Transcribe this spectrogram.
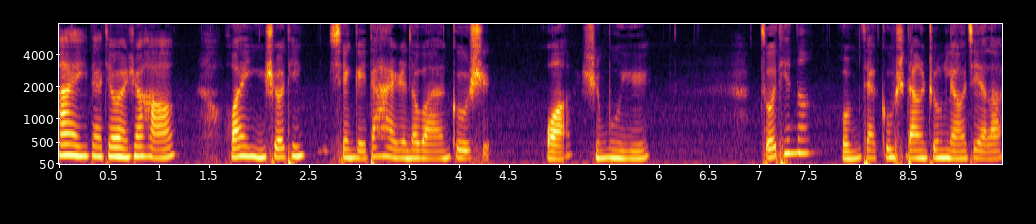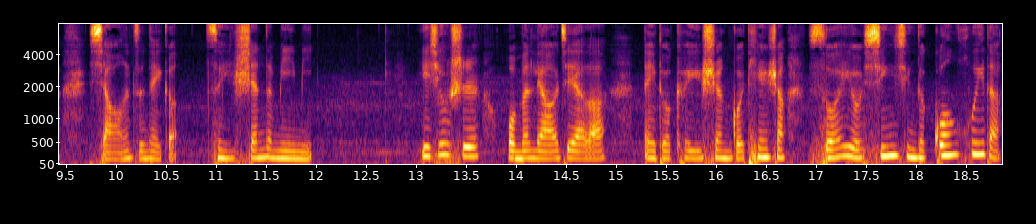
嗨，大家晚上好，欢迎收听献给大人的晚安故事。我是木鱼。昨天呢，我们在故事当中了解了小王子那个最深的秘密，也就是我们了解了那朵可以胜过天上所有星星的光辉的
